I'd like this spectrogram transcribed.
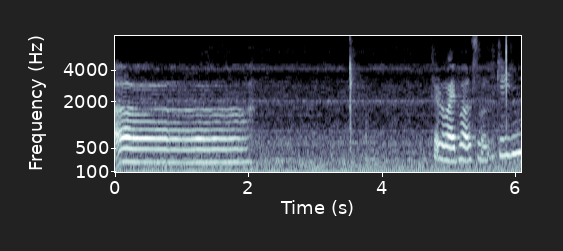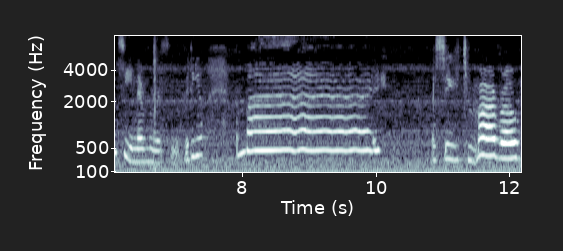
Uh, turn on my post notifications so you never miss a video. Bye. I'll see you tomorrow.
